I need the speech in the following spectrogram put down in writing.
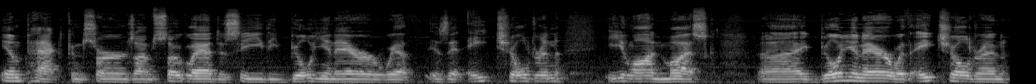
impact concerns. I'm so glad to see the billionaire with, is it eight children, Elon Musk, uh, a billionaire with eight children,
